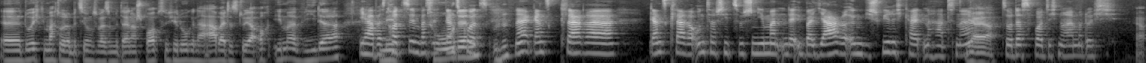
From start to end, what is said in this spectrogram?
äh, durchgemacht oder beziehungsweise mit deiner Sportpsychologin erarbeitest du ja auch immer wieder. Ja, aber es ist trotzdem, was ich ganz kurz, mhm. ne, ganz klarer, ganz klarer Unterschied zwischen jemandem, der über Jahre irgendwie Schwierigkeiten hat. Ne? Ja, ja. So, das wollte ich nur einmal durch. Ja.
